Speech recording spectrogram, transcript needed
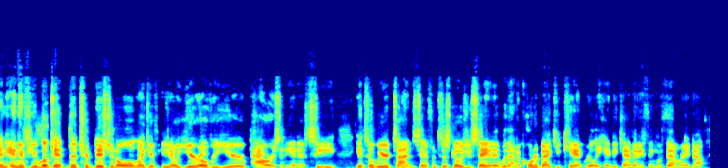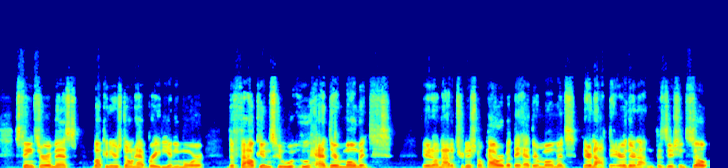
And and if you look at the traditional, like if you know, year over year powers of the NFC, it's a weird time. San Francisco, as you say, that without a quarterback, you can't really handicap anything with them right now. Saints are a mess. Buccaneers don't have Brady anymore. The Falcons, who who had their moments, you know, not a traditional power, but they had their moments. They're not there. They're not in position. So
